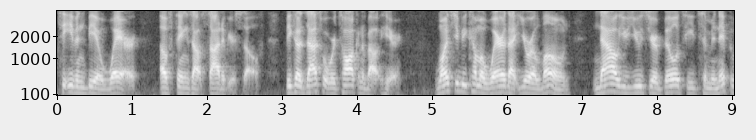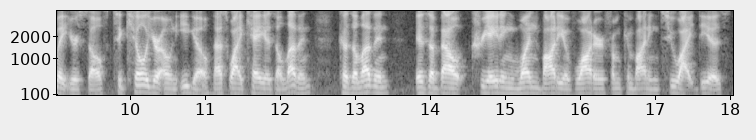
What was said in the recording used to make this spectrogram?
to even be aware of things outside of yourself. Because that's what we're talking about here. Once you become aware that you're alone, now you use your ability to manipulate yourself to kill your own ego. That's why K is 11, because 11 is about creating one body of water from combining two ideas.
